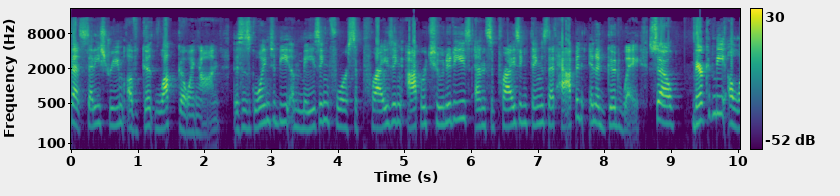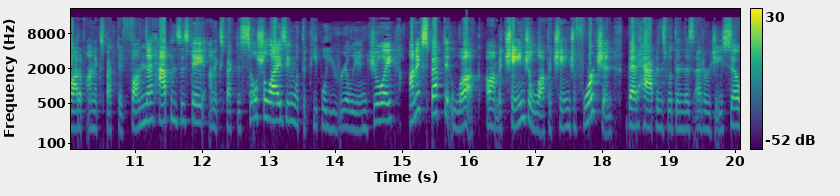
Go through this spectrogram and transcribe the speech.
that steady stream of good luck going on. This is going to be amazing for surprising opportunities and surprising things that happen in a good way. So, there can be a lot of unexpected fun that happens this day, unexpected socializing with the people you really enjoy, unexpected luck, um, a change of luck, a change of fortune that happens within this energy. So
